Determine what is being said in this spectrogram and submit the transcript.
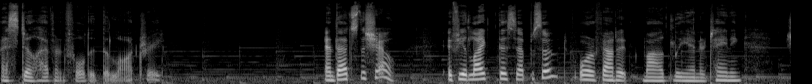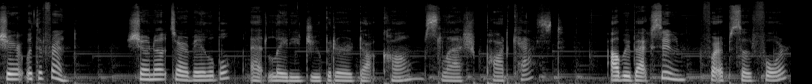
I still haven't folded the laundry. And that's the show. If you liked this episode or found it mildly entertaining, share it with a friend. Show notes are available at ladyjupiter.com slash podcast. I'll be back soon for episode 4,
